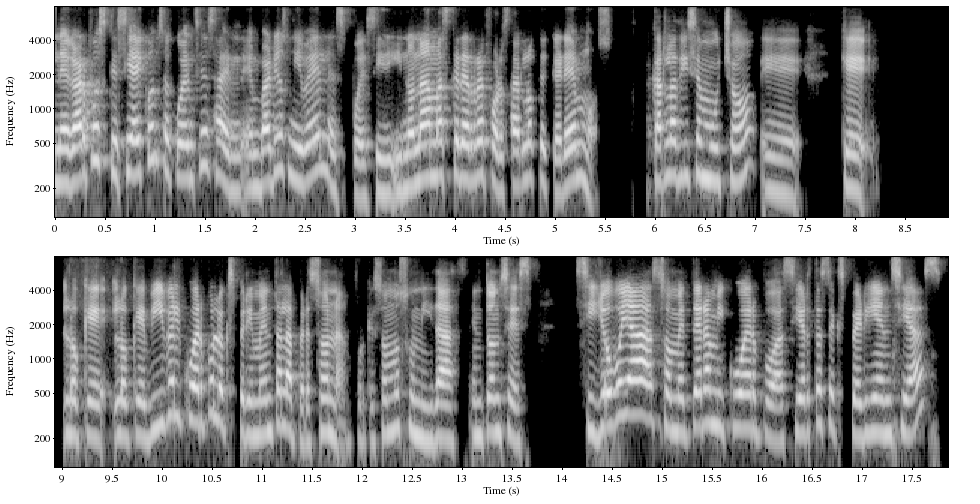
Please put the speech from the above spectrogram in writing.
negar pues que sí hay consecuencias en, varios niveles, pues, y, no nada más querer reforzar lo que queremos. Carla dice mucho eh, que lo, que lo que vive el cuerpo lo experimenta la persona, porque somos unidad. Entonces, si yo voy a someter a mi cuerpo a ciertas experiencias,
